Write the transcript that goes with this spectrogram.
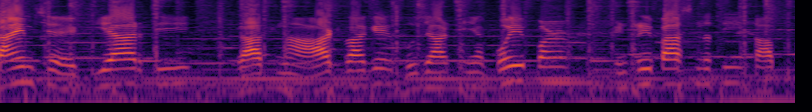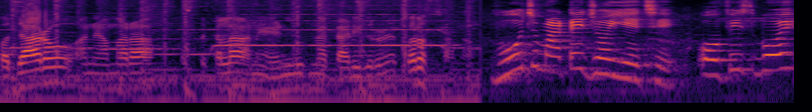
ટાઈમ છે અગિયારથી રાતના આઠ વાગે. ગુજરાત અહીંયા કોઈ પણ એન્ટ્રી પાસ નથી. આપ પધારો અને અમારા હસ્તકલા અને હેન્ડલૂમના કારીગરોને પ્રોત્સાહન ભુજ માટે જોઈએ છે. ઓફિસ બોય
